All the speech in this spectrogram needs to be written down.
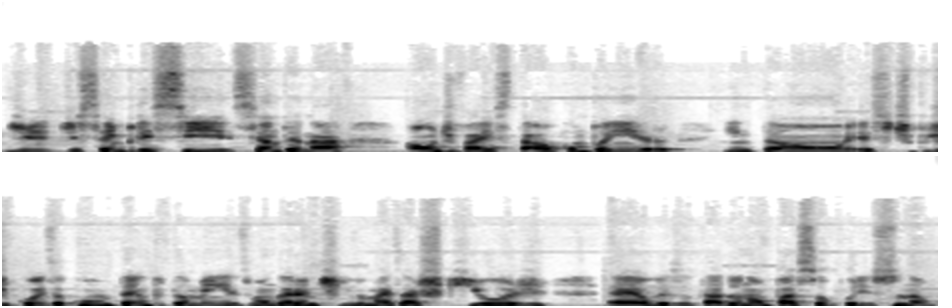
de, de, sempre se, se antenar aonde vai estar o companheiro. Então, esse tipo de coisa, com o tempo também, eles vão garantindo, mas acho que hoje é, o resultado não passou por isso, não.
